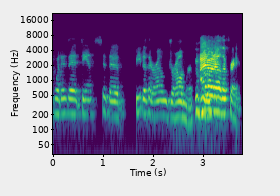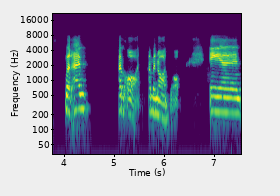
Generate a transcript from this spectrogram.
what is it dance to the beat of their own drum or mm-hmm. i don't know the phrase but I'm i'm odd i'm an oddball and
